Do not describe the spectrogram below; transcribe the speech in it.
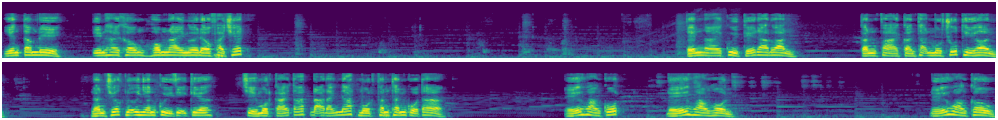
Yên tâm đi, tin hay không, hôm nay ngươi đều phải chết. Tên này quỷ kế đa đoan Cần phải cẩn thận một chút thì hơn Lần trước nữ nhân quỷ dị kia chỉ một cái tát đã đánh nát một phân thân của ta. Đế hoàng cốt, Đế hoàng hồn. Đế hoàng cầu.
